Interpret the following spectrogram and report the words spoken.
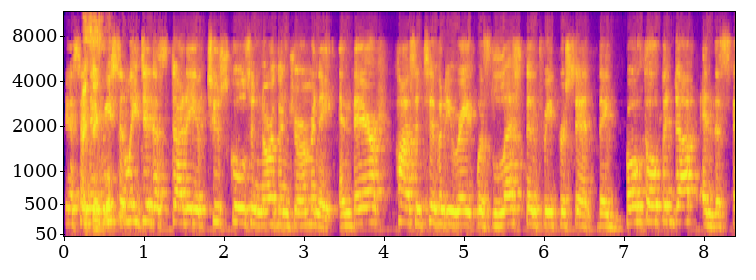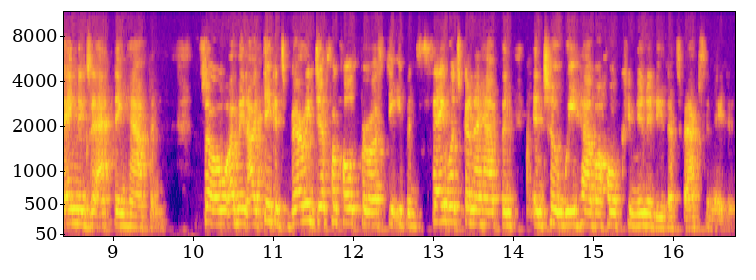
Yes, I and they think what- recently did a study of two schools in northern Germany, and their positivity rate was less than 3%. They both opened up, and the same exact thing happened. So, I mean, I think it's very difficult for us to even say what's going to happen until we have a whole community that's vaccinated.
